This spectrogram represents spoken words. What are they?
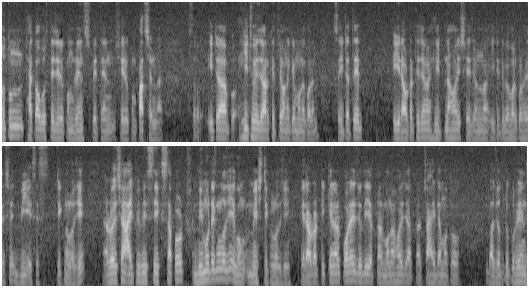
নতুন থাকা অবস্থায় যেরকম রেঞ্জ পেতেন সেরকম পাচ্ছেন না। সো এটা হিট হয়ে যাওয়ার ক্ষেত্রে অনেকে মনে করেন। সো এটাতে এই রাউটারটি যেন হিট না হয় সেই জন্য এটিতে ব্যবহার করা হয়েছে বিএসএস টেকনোলজি রয়েছে IPv six support MIMO technology এবং মেশ টেকনোলজি এই রাউটারটি কেনার পরে যদি আপনার মনে হয় যে আপনার চাহিদা মতো বা যতটুকু রেঞ্জ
